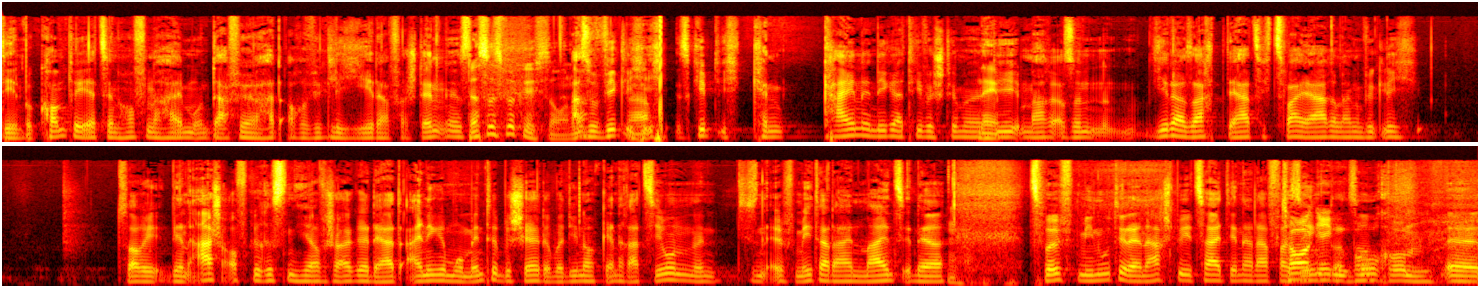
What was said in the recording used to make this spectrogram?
Den bekommt er jetzt in Hoffenheim und dafür hat auch wirklich jeder Verständnis. Das ist wirklich so. Ne? Also wirklich, Ja. ich, es gibt, ich kenne keine negative Stimme, Nee. die mache, also jeder sagt, der hat sich zwei Jahre lang wirklich, sorry, den Arsch aufgerissen hier auf Schalke, der hat einige Momente beschert, über die noch Generationen, in diesen Elfmeter da in Mainz in der zwölften Minute der Nachspielzeit, den er da versenkt Tor gegen und so. Bochum. Äh,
